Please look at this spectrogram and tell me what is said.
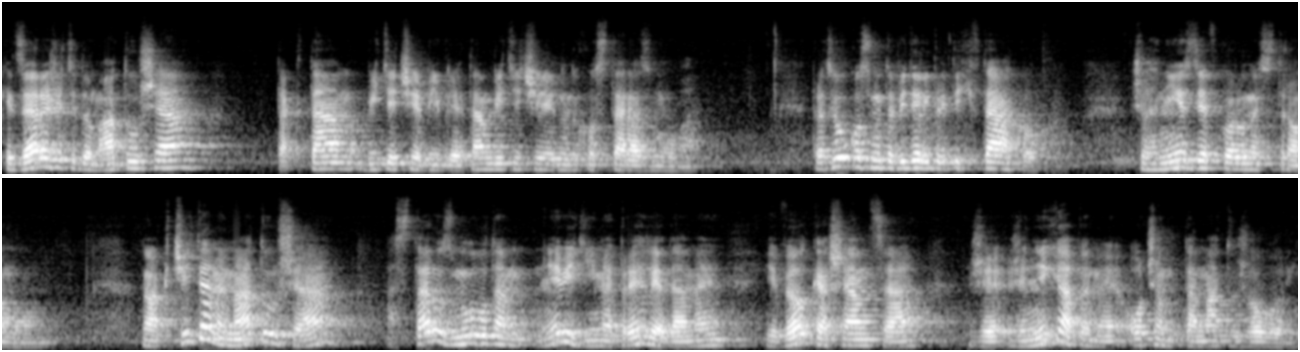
Keď zarežete do Matúša, tak tam vytečie Biblia, tam vytečie jednoducho stará zmluva. Pred chvíľkou sme to videli pri tých vtákoch, čo hniezdia v korune stromov. No ak čítame Matúša a starú zmluvu tam nevidíme, prehliadame, je veľká šanca, že, že nechápeme, o čom tam Matúš hovorí.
